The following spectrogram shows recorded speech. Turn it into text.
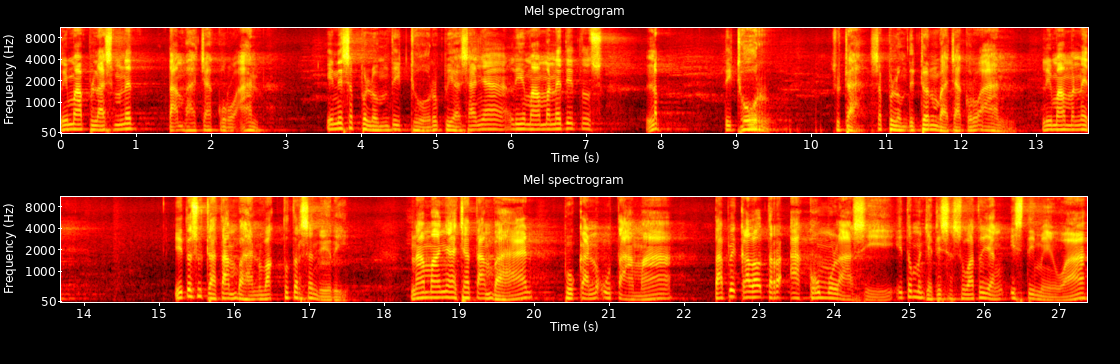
15 menit tak baca Quran. Ini sebelum tidur biasanya 5 menit itu lep tidur. Sudah sebelum tidur baca Quran 5 menit itu sudah tambahan waktu tersendiri. Namanya aja tambahan, bukan utama, tapi kalau terakumulasi itu menjadi sesuatu yang istimewa,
